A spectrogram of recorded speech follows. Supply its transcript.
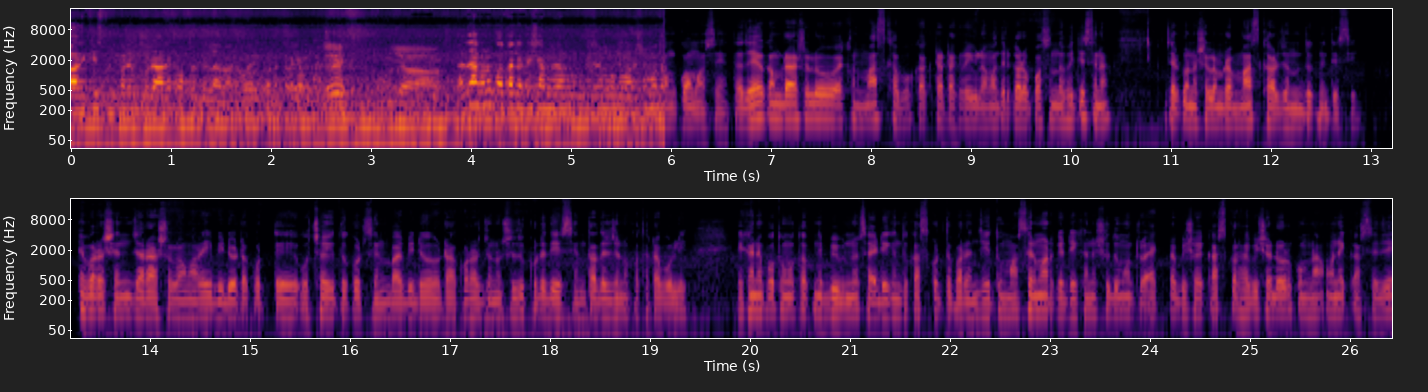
আর কিসমত করিমপুরে আরে কত দিলাম? আর ওই কত টাকা মতো। দাম কম আছে। তা যাই হোক, আমরা আসলে এখন মাছ খাব। কাঁকড়া টাকড়া এগুলো আমাদের কারও পছন্দ হইতেছে না। যার কারণে আসলে আমরা মাছ খাওয়ার জন্য উদ্যোগ নিতেছি। এবার আসেন যারা আসলে আমার এই ভিডিওটা করতে উৎসাহিত করছেন বা ভিডিওটা করার জন্য সুযোগ করে দিয়েছেন, তাদের জন্য কথাটা বলি। এখানে প্রথমত আপনি বিভিন্ন সাইডে কিন্তু কাজ করতে পারেন। যেহেতু মাছের মার্কেট এখানে শুধুমাত্র একটা বিষয়ে কাজ করা হয়, বিষয়টা ওরকম না। অনেক আছে যে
